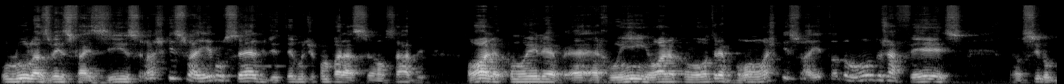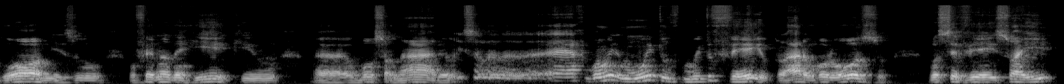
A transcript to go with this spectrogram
O Lula às vezes faz isso. Eu acho que isso aí não serve de termos de comparação, sabe? olha como ele é, é, é, ruim, olha como o outro é bom. Acho que isso aí todo mundo já fez. O Ciro Gomes, o, o Fernando Henrique, o, uh, o Bolsonaro. Isso é muito, muito feio, claro, horroroso. Você vê isso aí,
